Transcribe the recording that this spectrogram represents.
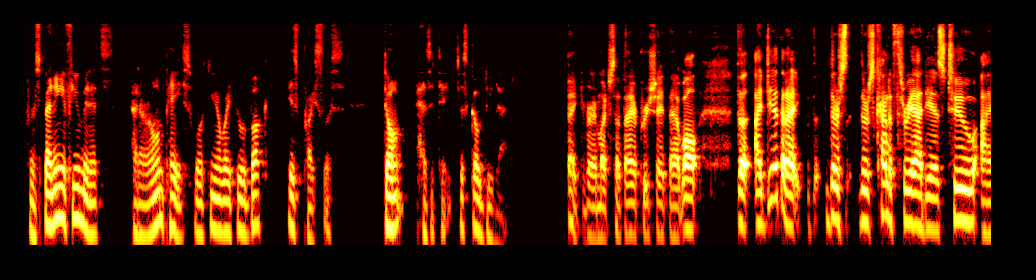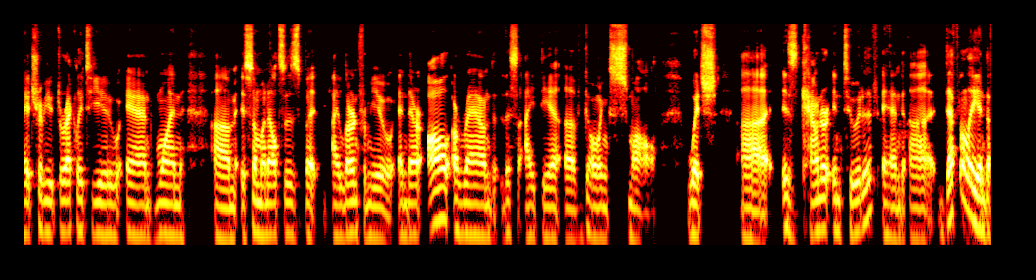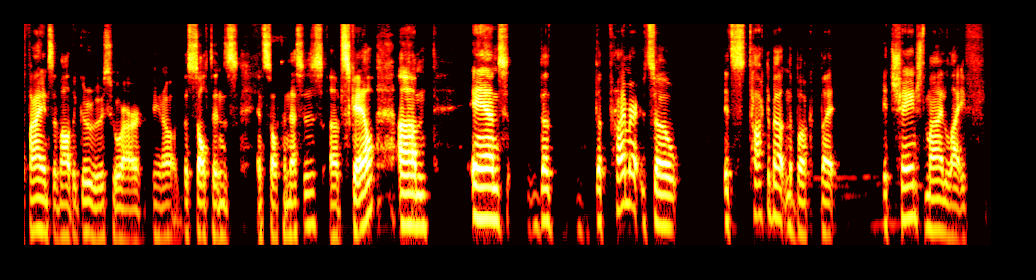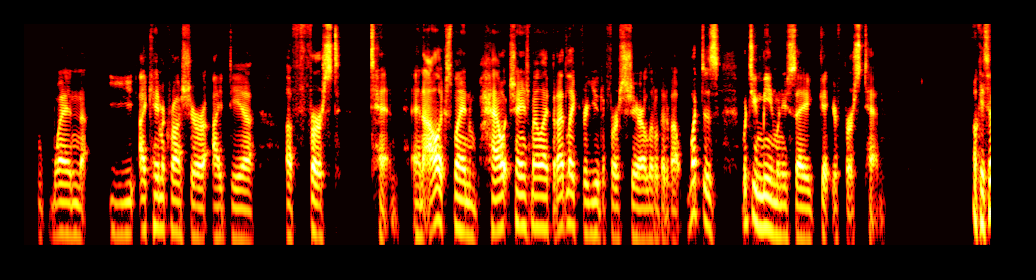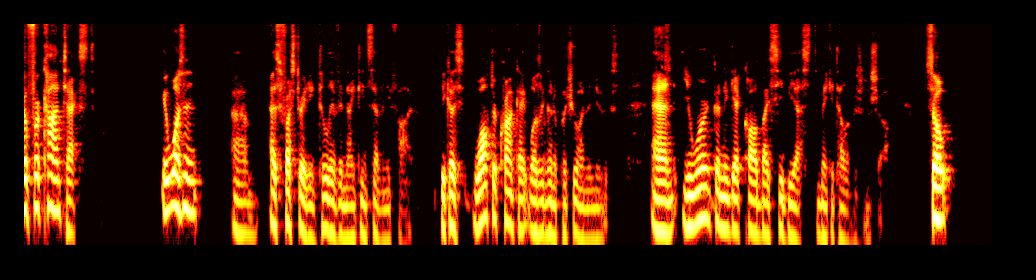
from spending a few minutes at our own pace working our way through a book is priceless don't hesitate. Just go do that. Thank you very much, Seth. I appreciate that. Well, the idea that I there's there's kind of three ideas. Two I attribute directly to you, and one um, is someone else's, but I learned from you, and they're all around this idea of going small, which uh, is counterintuitive and uh, definitely in defiance of all the gurus who are, you know, the sultans and sultanesses of scale. Um, and the the primary so it's talked about in the book but it changed my life when i came across your idea of first 10 and i'll explain how it changed my life but i'd like for you to first share a little bit about what does what do you mean when you say get your first 10 okay so for context it wasn't um, as frustrating to live in 1975 because Walter Cronkite wasn't going to put you on the news and you weren't going to get called by CBS to make a television show. So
